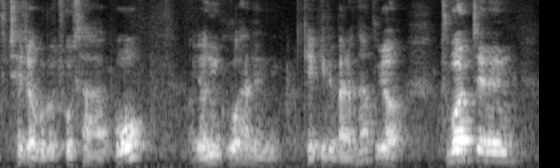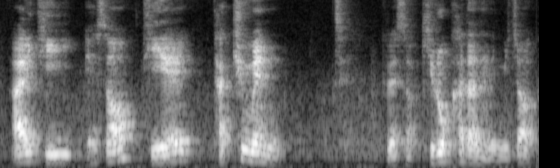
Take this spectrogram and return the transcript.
구체적으로 조사하고 어, 연구하는 계기를 마련하고요. 두 번째는 ID에서 D의 다큐멘트 그래서 기록하다는 의미죠.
